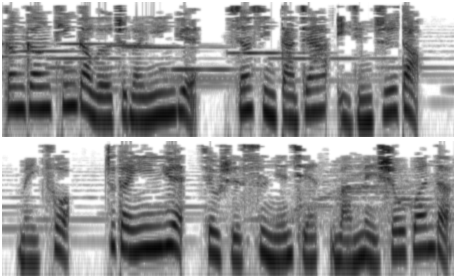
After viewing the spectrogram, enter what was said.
刚刚听到了这段音乐，相信大家已经知道，没错，这段音乐就是四年前完美收官的《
